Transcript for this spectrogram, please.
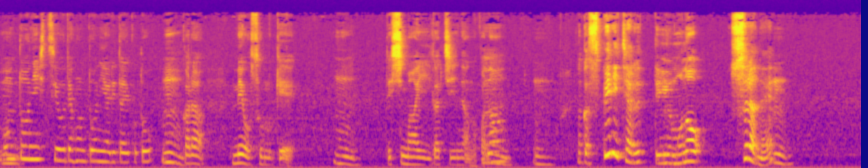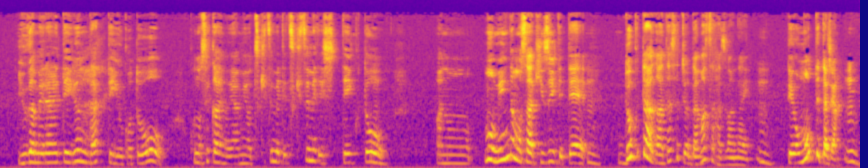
うん。本当に必要で本当にやりたいことから目を背けうん。てしまいがちなのかな。うん。うんなんかスピリチュアルっていうものすらね、歪められているんだっていうことをこの世界の闇を突き詰めて突き詰めて知っていくと、あのもうみんなもさ気づいてて、ドクターが私たちを騙すはずはないっうん。て思ってたじゃん。うん。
